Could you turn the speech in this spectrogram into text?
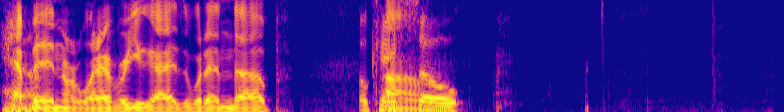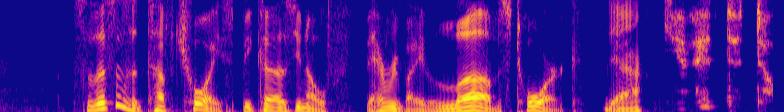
Yeah. heaven or whatever you guys would end up. Okay, Um, so so this is a tough choice because you know f- everybody loves Torque, Yeah. Give it to Torque.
